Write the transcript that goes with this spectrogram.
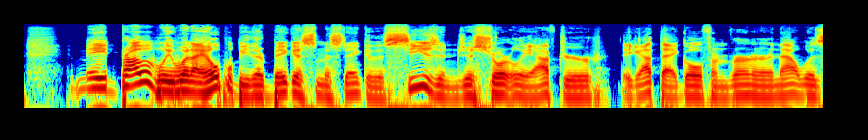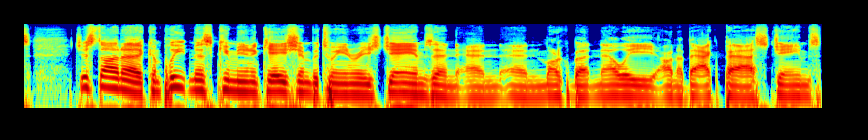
made probably what I hope will be their biggest mistake of the season just shortly after they got that goal from Werner, and that was just on a complete miscommunication between Reece James and and and Marco Bettinelli on a back pass. James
